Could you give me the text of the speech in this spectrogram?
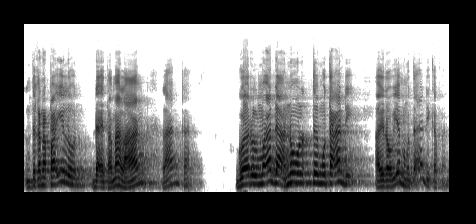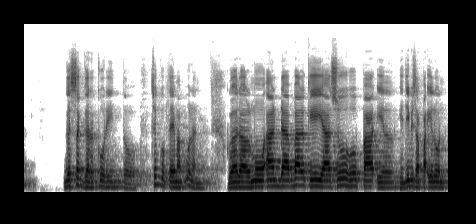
Teu kana fa'ilun da eta mah lang langka Guarul muada nu teu mutaadi ai rawiyah mutaadi kapan? geseger kuring tuh. Cukup tema pulannya guarul muada balki yasuhu pail. Hiji bisa pailun.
